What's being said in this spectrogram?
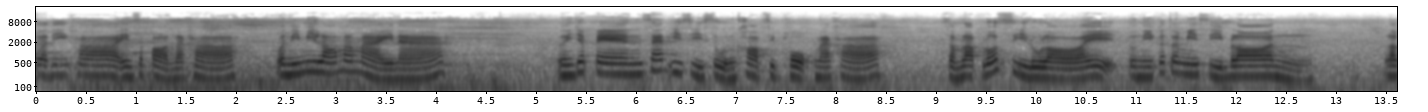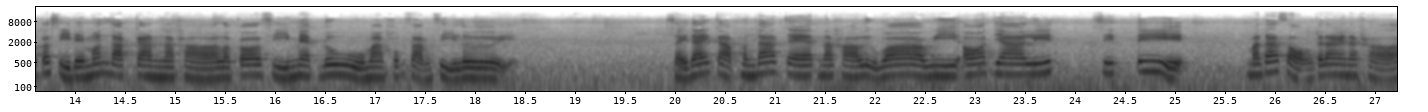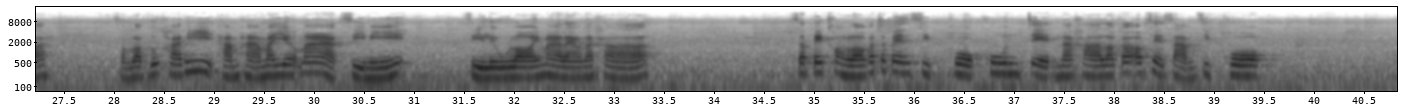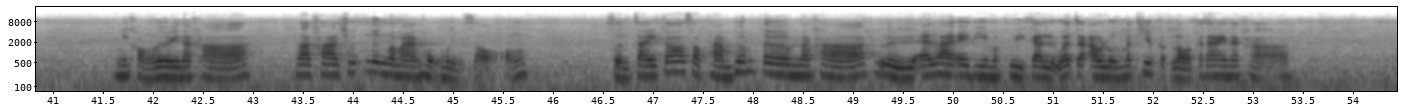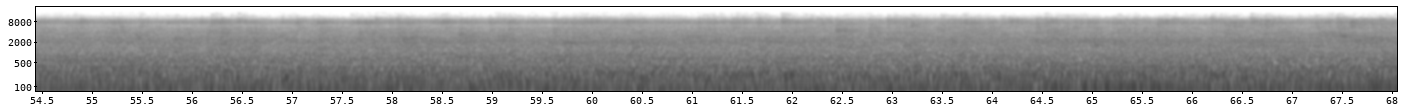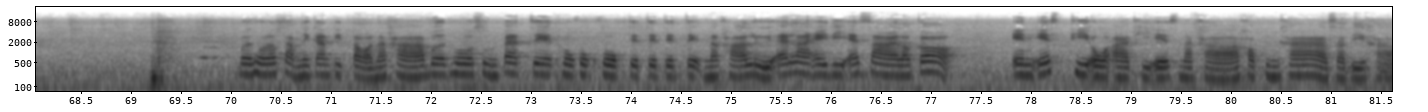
สวัสดีค่ะเอ็นสปอร์ตนะคะ วันนี้มีล้อมาใหม่นะตัวนี้จะเป็น ZE40 ขอบ 16 นะคะสำหรับรถ4รูร้อย ตัวนี้ก็จะมีสีบรอนซ์แล้วก็สี diamond dark gun นะคะ แล้วก็สี matte blue มาครบ 3 สีเลย ใส่ได้กับ Honda Jazz นะคะ หรือว่า Vios Yaris City Mazda 2ก็ได้นะคะ สำหรับลูกค้าที่ถามหามาเยอะมาก สีนี้ สีริ้วร้อยมาแล้วนะคะ สเปคของล้อก็จะเป็น 16คูณ7นะคะ แล้วก็ออฟเซต36 มีของเลยนะคะ ราคาชุดหนึ่งประมาณ 62,000สนใจก็สอบถามเพิ่มเติมนะคะ หรือแอดไลน์ ID มาคุยกัน หรือว่าจะเอาล้นมาเทียบกับล้อก็ได้นะคะ เบอร์โทรศัพท์ในการติดต่อนะคะ เบอร์โทร 0876667777 นะคะ หรือแอดไลน์ ID แอดไซแล้วก็ NSPORTS นะคะ ขอบคุณค่ะ สวัสดีค่ะ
